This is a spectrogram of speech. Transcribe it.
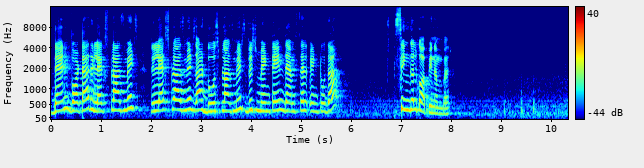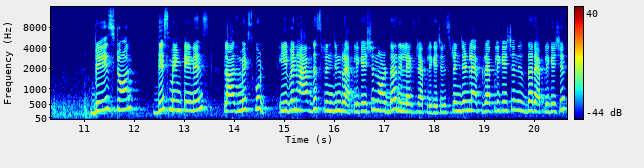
Then what are relaxed plasmids? Relaxed plasmids are those plasmids which maintain themselves into the single copy number. Based on this maintenance, plasmids could even have the stringent replication or the relaxed replication. Stringent replication is the replication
